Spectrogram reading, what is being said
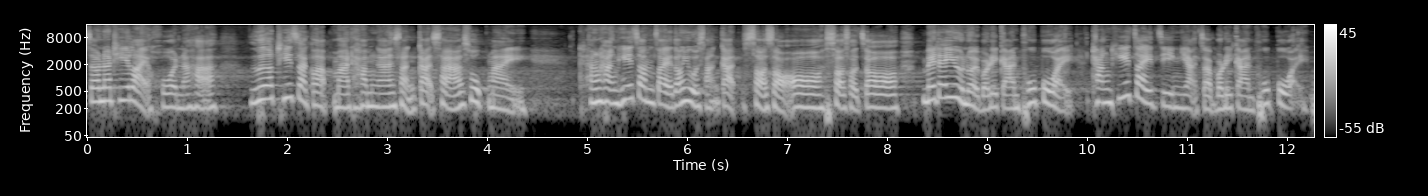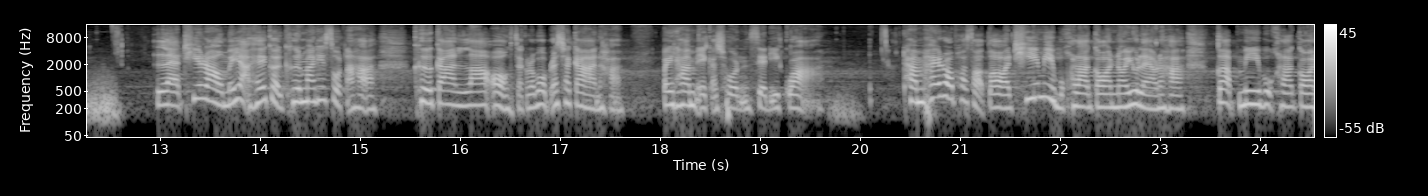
เจ้าหน้าที่หลายคนนะคะ เลือกที่จะกลับมาทำงานสังกัดสาธารณสุขใหม่ ทั้งทงๆที่จำใจต้องอยู่สังกัด สสอ สสจ ไม่ได้อยู่หน่วยบริการผู้ป่วย ทั้งที่ใจจริงอยากจะบริการผู้ป่วย และที่เราไม่อยากให้เกิดขึ้นมากที่สุดนะคะ คือการลาออกจากระบบราชการค่ะ ไปทำเอกชนเสียดีกว่า ทำให้รพสตที่มีบุคลากรน้อยอยู่แล้วนะคะ กลับมีบุคลากร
